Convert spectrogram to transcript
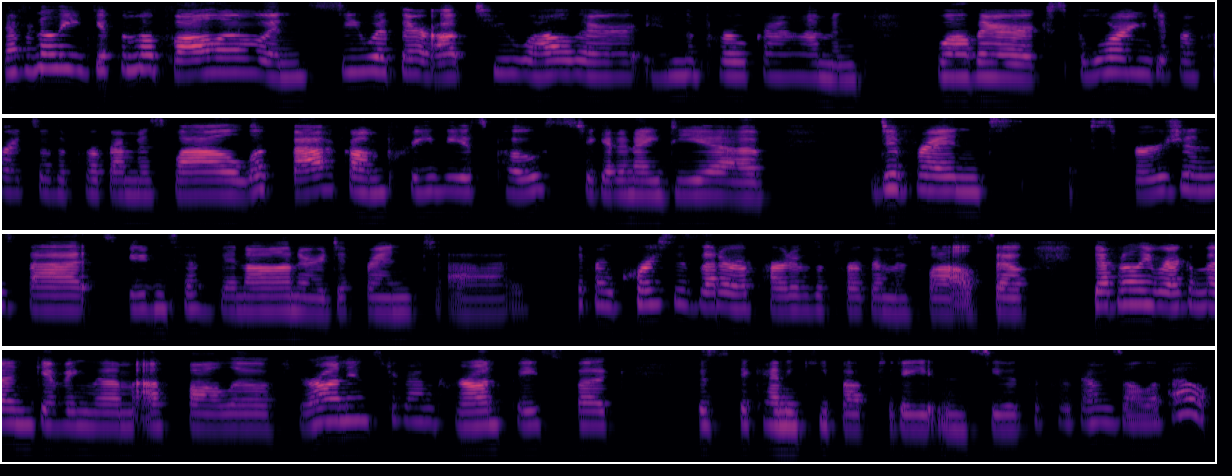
definitely give them a follow and see what they're up to while they're in the program and while they're exploring different parts of the program as well. Look back on previous posts to get an idea of different excursions that students have been on or different uh, different courses that are a part of the program as well. So definitely recommend giving them a follow if you're on Instagram, if you're on Facebook, just to kind of keep up to date and see what the program is all about.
